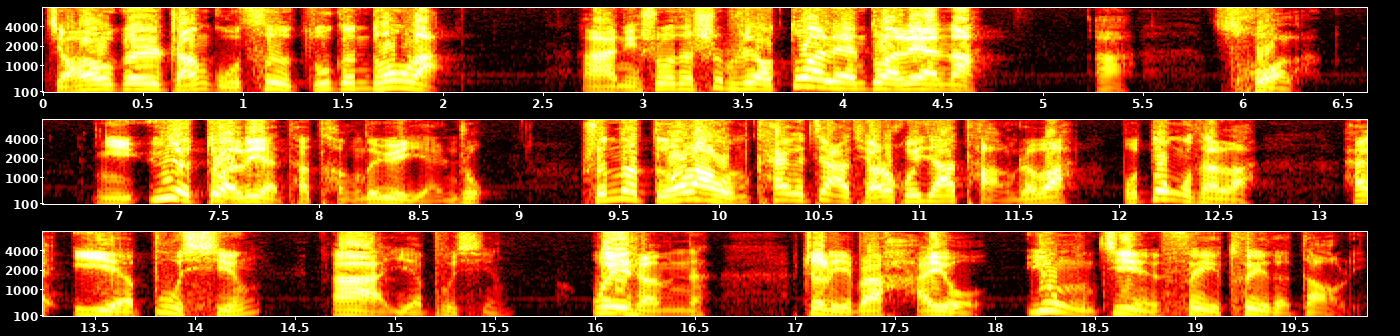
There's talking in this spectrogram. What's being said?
脚后跟长骨刺、足跟痛了，啊，你说他是不是要锻炼锻炼呢？”啊，错了，你越锻炼，他疼的越严重。说那得了，我们开个假条回家躺着吧，不动弹了，还也不行啊，也不行。为什么呢？这里边还有用进废退的道理。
